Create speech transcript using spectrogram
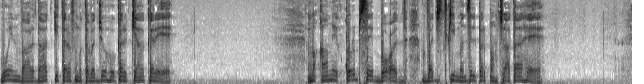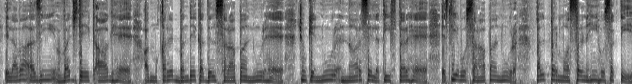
وہ ان واردات کی طرف متوجہ ہو کر کیا کرے۔ مقام قرب سے بعد وجد کی منزل پر پہنچاتا ہے۔ علاوہ ازیں وجد ایک آگ ہے اور مقرب بندے کا دل سراپا نور ہے، چونکہ نور نار سے لطیف تر ہے، اس لیے وہ سراپا نور قلب پر مؤثر نہیں ہو سکتی،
